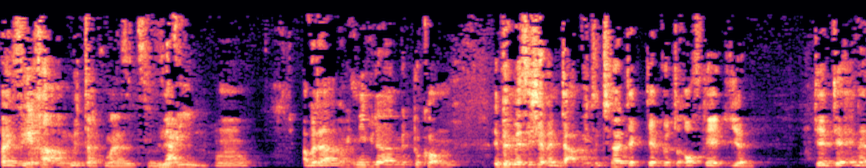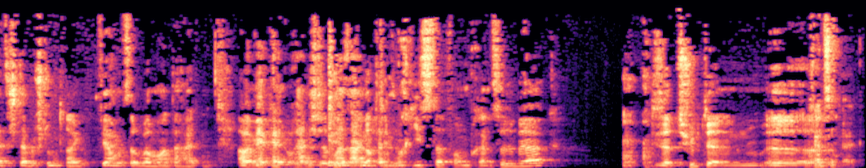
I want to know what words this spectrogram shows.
bei Vera am Mittag mal sitzen sehen. Nein. Mhm. Aber da habe ich nie wieder mitbekommen. Ich bin mir sicher, wenn David das hört, der, der wird darauf reagieren. Der, der erinnert sich da bestimmt dran. Wir haben uns darüber mal unterhalten. Aber mehr kann ich auch gar nicht darüber sagen. noch den Priester vom Prenzlberg? Dieser Typ, der in, äh, Prenzlberg.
